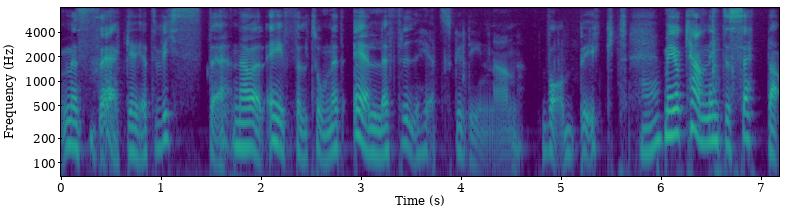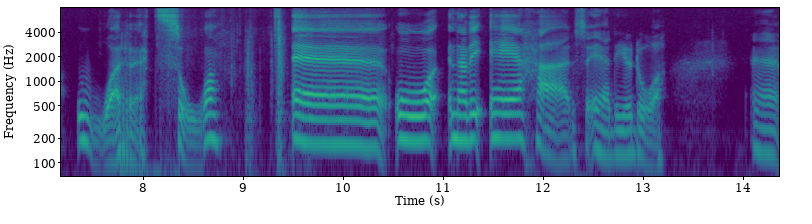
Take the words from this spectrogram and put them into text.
med säkerhet visste när Eiffeltornet eller Frihetsgudinnan var byggt. Men jag kan inte sätta året så. Eh, och när vi är här så är det ju då eh,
